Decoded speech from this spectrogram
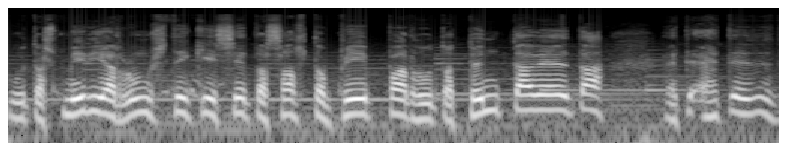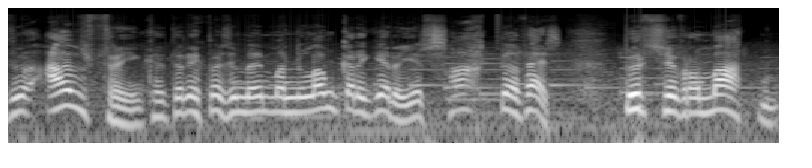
þú ert að smyrja rúmstykki, setja salt á pipar, þú ert að dunda við þetta. Þetta, þetta, þetta er afþreying, þetta er eitthvað sem mann langar að gera, ég sakna þess, bursið frá matn,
